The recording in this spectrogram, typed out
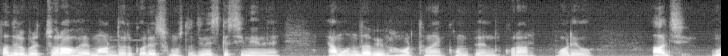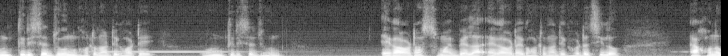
তাদের উপরে চড়া হয়ে মারধর করে সমস্ত জিনিসকে ছিনিয়ে নেয়। এমন দাবি ভাঙড় থানায় কমপ্লেন করার পরেও আজ উনত্রিশে জুন ঘটনাটি ঘটে। উনত্রিশে জুন এগারোটার সময়, বেলা এগারোটায় ঘটনাটি ঘটেছিল। এখনও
